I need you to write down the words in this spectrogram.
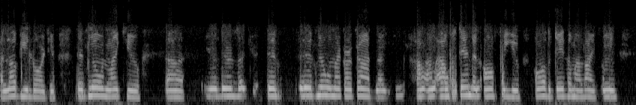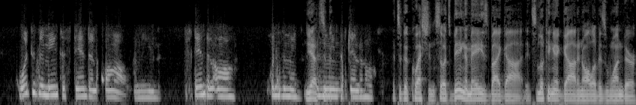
I love you, Lord. You, there's no one like you. Uh, you there's, there's, there's no one like our God. Like, I'll, I'll stand in awe for you all the days of my life. I mean, what does it mean to stand in awe? I mean, stand in awe. What does it mean? Yeah, what does it mean to stand in awe? It's a good question. So it's being amazed by God. It's looking at God in all of His wonder.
